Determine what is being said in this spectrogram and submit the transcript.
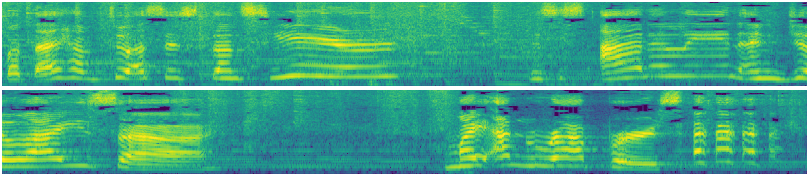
But I have two assistants here. This is Annalyn and Jelisa. My unwrappers.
